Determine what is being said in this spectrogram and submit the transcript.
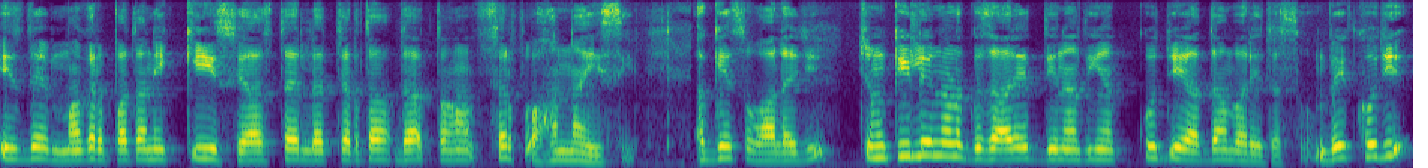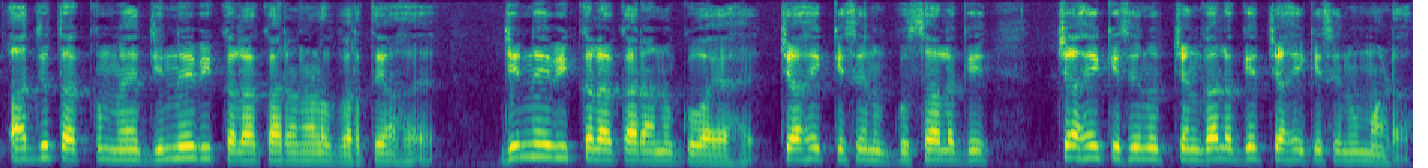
ਇਸ ਦੇ ਮਗਰ ਪਤਾ ਨਹੀਂ ਕੀ ਸਿਆਸਤ ਹੈ ਲੱਚਰਤਾ ਦਾ ਤਾਂ ਸਿਰਫ ਬਹਾਨਾ ਹੀ ਸੀ। ਅੱਗੇ ਸਵਾਲ ਹੈ ਜੀ, ਚਮਕੀਲੇ ਨਾਲ ਗੁਜ਼ਾਰੇ ਦਿਨਾਂ ਦੀਆਂ ਕੁਝ ਯਾਦਾਂ ਬਾਰੇ ਦੱਸੋ। ਵੇਖੋ ਜੀ, ਅੱਜ ਤੱਕ ਮੈਂ ਜਿੰਨੇ ਵੀ ਕਲਾਕਾਰਾਂ ਨਾਲ ਵਰਤਿਆ ਹੈ, ਜਿੰਨੇ ਵੀ ਕਲਾਕਾਰਾਂ ਨੂੰ ਗਵਾਇਆ ਹੈ, ਚਾਹੇ ਕਿਸੇ ਨੂੰ ਗੁੱਸਾ ਲੱਗੇ ਚਾਹੇ ਕਿਸੇ ਨੂੰ ਚੰਗਾ ਲੱਗੇ, ਚਾਹੇ ਕਿਸੇ ਨੂੰ ਮਾੜਾ।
